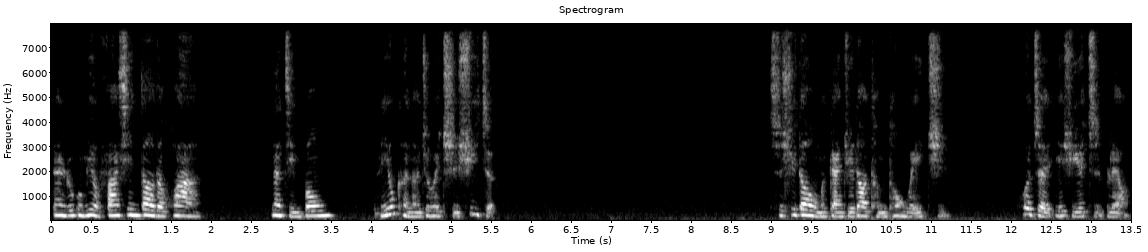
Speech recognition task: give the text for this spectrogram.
但如果没有发现到的话，那紧绷很有可能就会持续着，持续到我们感觉到疼痛为止，或者也许也止不了，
